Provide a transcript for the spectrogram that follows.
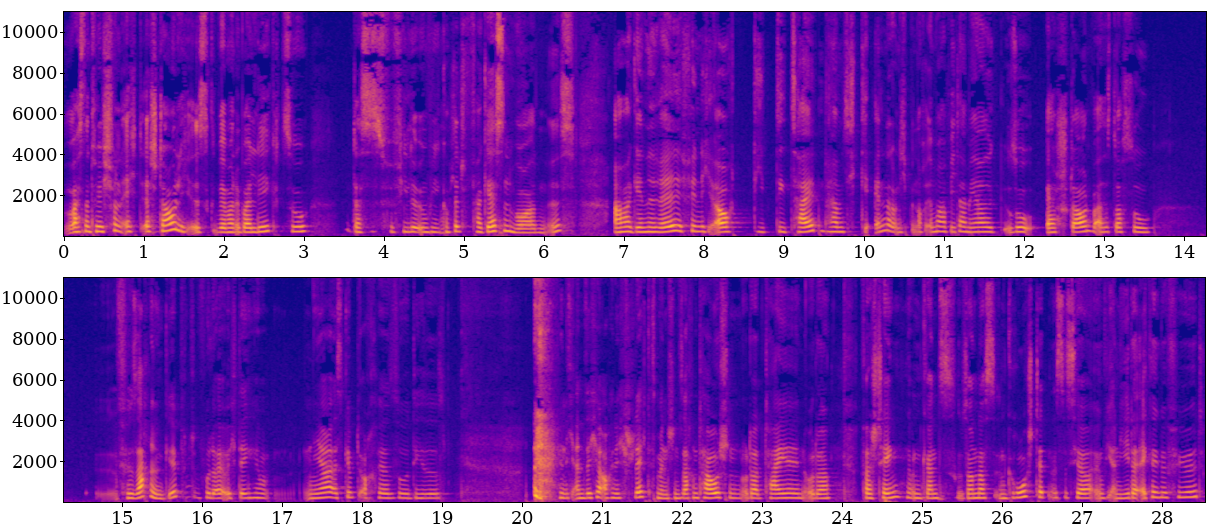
Was natürlich schon echt erstaunlich ist, wenn man überlegt, so, dass es für viele irgendwie komplett vergessen worden ist. Aber generell finde ich auch, die, die Zeiten haben sich geändert und ich bin auch immer wieder mehr so erstaunt, was es doch so äh, für Sachen gibt, wo ich denke, ja, es gibt auch ja so dieses, finde ich an sich auch nicht schlecht, dass Menschen Sachen tauschen oder teilen oder verschenken und ganz besonders in Großstädten ist es ja irgendwie an jeder Ecke gefühlt,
